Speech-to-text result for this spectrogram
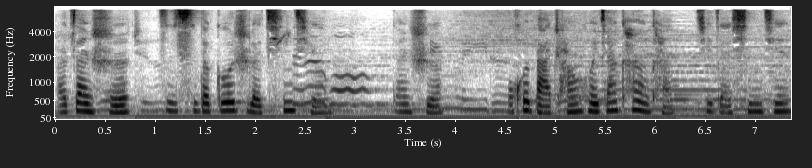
而暂时自私的搁置了亲情，但是我会把常回家看看记在心间。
